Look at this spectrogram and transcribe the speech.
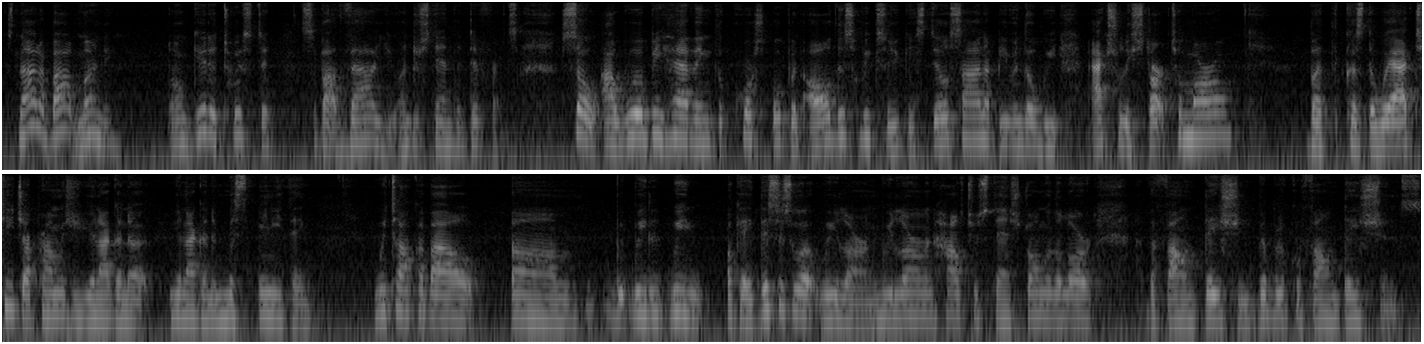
It's not about money. Don't get it twisted. It's about value. Understand the difference. So I will be having the course open all this week, so you can still sign up, even though we actually start tomorrow. But because the way I teach, I promise you, you're not gonna you're not gonna miss anything. We talk about um, we, we, we okay. This is what we learn. We learn how to stand strong in the Lord, the foundation, biblical foundations,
